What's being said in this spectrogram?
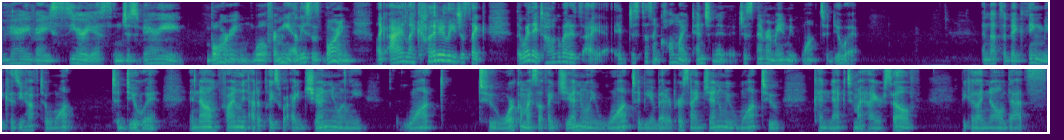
very, very serious and just very boring. Well, for me, at least it's boring. Like I like literally just like the way they talk about it, I it just doesn't call my attention. It, it just never made me want to do it. And that's a big thing because you have to want to do it. And now I'm finally at a place where I genuinely want to work on myself. I genuinely want to be a better person. I genuinely want to connect to my higher self because I know that's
